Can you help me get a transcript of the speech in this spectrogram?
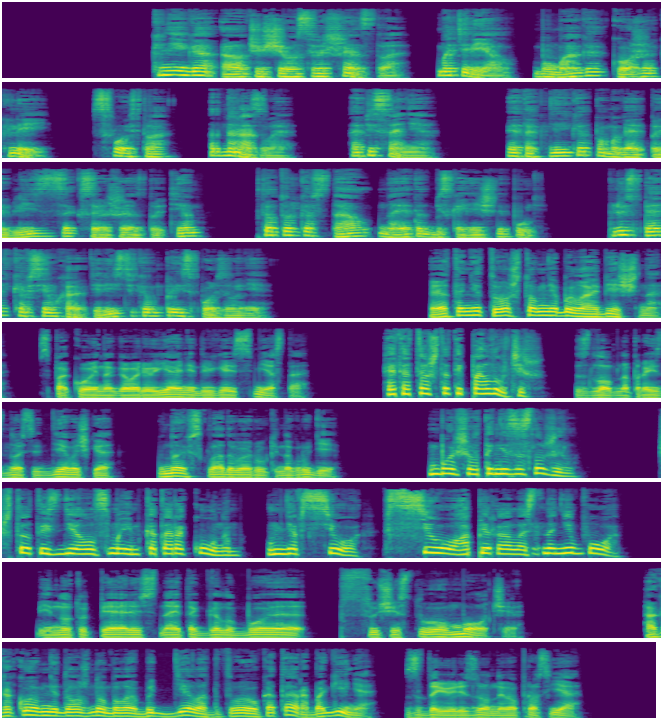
Книга алчущего совершенства. Материал. Бумага, кожа, клей. Свойства. Одноразовое. Описание. Эта книга помогает приблизиться к совершенству тем, кто только встал на этот бесконечный путь. Плюс пять ко всем характеристикам при использовании. «Это не то, что мне было обещано», — спокойно говорю я, не двигаясь с места. «Это то, что ты получишь», — злобно произносит девочка, вновь складывая руки на груди. «Большего ты не заслужил. Что ты сделал с моим катаракуном? У меня все, все опиралось на него!» Минуту пялись на это голубое существо молча. «А какое мне должно было быть дело до твоего катара, богиня?» — задаю резонный вопрос я.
